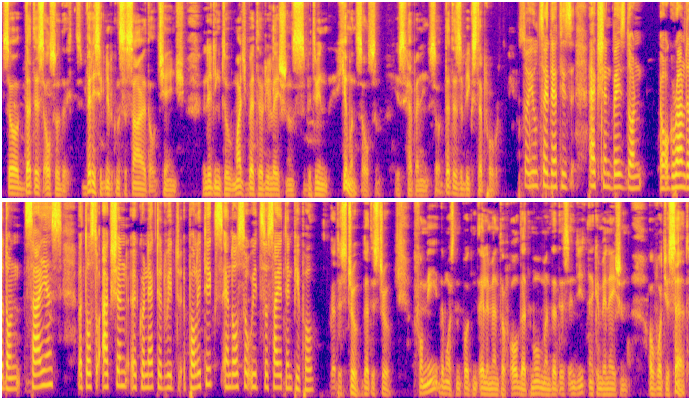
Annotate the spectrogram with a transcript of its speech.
So that is also the very significant societal change, leading to much better relations between humans also is happening. So that is a big step forward. So you'll say that is action based on or grounded on science, but also action uh, connected with politics and also with society and people. That is true. That is true. For me, the most important element of all that movement that is indeed a combination of what you said,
